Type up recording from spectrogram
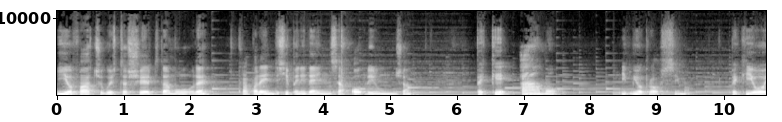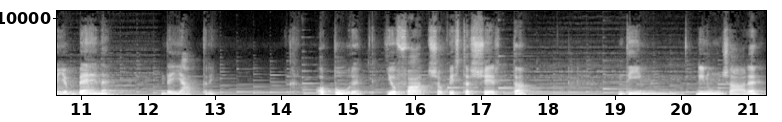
Io faccio questa scelta d'amore, tra parentesi penitenza o rinuncia, perché amo il mio prossimo, perché io voglio bene degli altri. Oppure io faccio questa scelta di rinunciare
